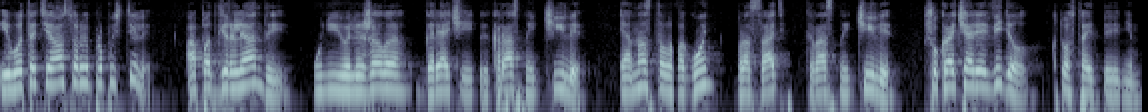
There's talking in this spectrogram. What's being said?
И вот эти асуры пропустили. А под гирляндой у нее лежало горячий красный чили. И она стала в огонь бросать красный чили. Шукрачария видел, кто стоит перед ним,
